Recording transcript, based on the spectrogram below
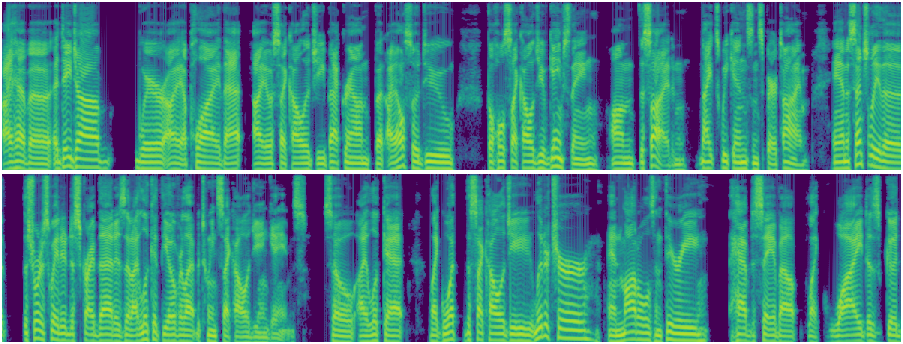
I have a, a day job where I apply that IO psychology background, but I also do the whole psychology of games thing on the side and nights, weekends, and spare time. And essentially, the the shortest way to describe that is that I look at the overlap between psychology and games. So I look at like what the psychology literature and models and theory have to say about like why does good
